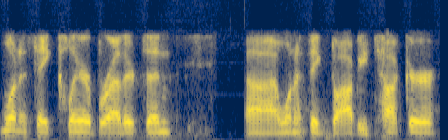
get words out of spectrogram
I want to thank Claire Brotherton. Uh, I want to thank Bobby Tucker,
